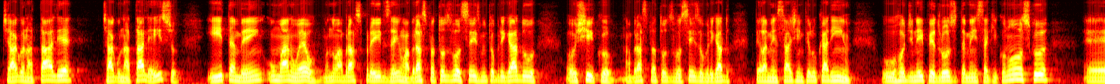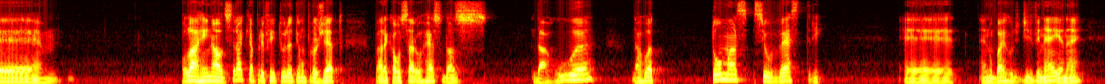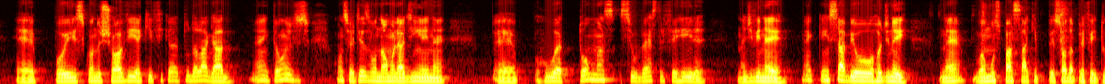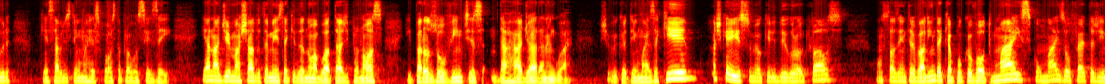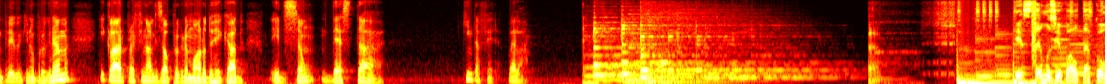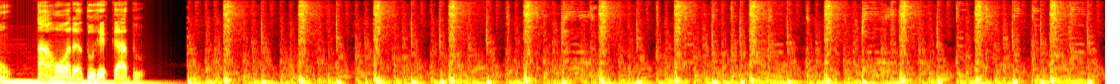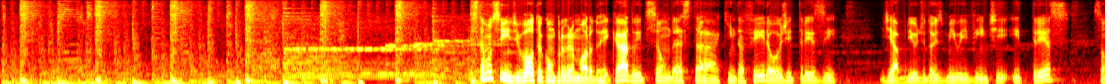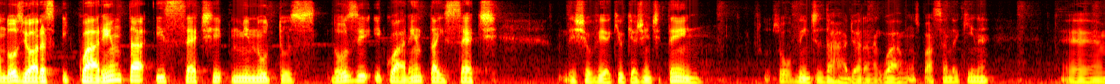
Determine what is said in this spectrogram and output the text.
Tiago Natália, Tiago Natália, é isso? E também o Manuel. Manda um abraço para eles aí, um abraço para todos vocês. Muito obrigado, ô Chico. Um abraço para todos vocês, obrigado pela mensagem, pelo carinho. O Rodinei Pedroso também está aqui conosco. É... Olá, Reinaldo. Será que a prefeitura tem um projeto para calçar o resto das, da rua, da rua Thomas Silvestre, é, é no bairro de Vinéia, né? É, pois quando chove aqui fica tudo alagado. É, então eles com certeza vão dar uma olhadinha aí, né? É, rua Thomas Silvestre Ferreira, na Divinéia. Né? Quem sabe, o Rodinei, né? Vamos passar aqui pro pessoal da prefeitura. Quem sabe eles têm uma resposta para vocês aí. E a Nadir Machado também está aqui dando uma boa tarde para nós e para os ouvintes da Rádio Araranguá. Deixa eu ver o que eu tenho mais aqui. Acho que é isso, meu querido Igor Klaus. Vamos fazer um intervalinho. Daqui a pouco eu volto mais com mais ofertas de emprego aqui no programa. E claro, para finalizar o programa Hora do Recado, edição desta quinta-feira. Vai lá. Estamos de volta com A Hora do Recado. Estamos sim, de volta com o programa Hora do Recado, edição desta quinta-feira, hoje 13 de abril de 2023. São 12 horas e 47 minutos. 12 e 47. Deixa eu ver aqui o que a gente tem. Os ouvintes da Rádio Aranaguá. Vamos passando aqui, né? É...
